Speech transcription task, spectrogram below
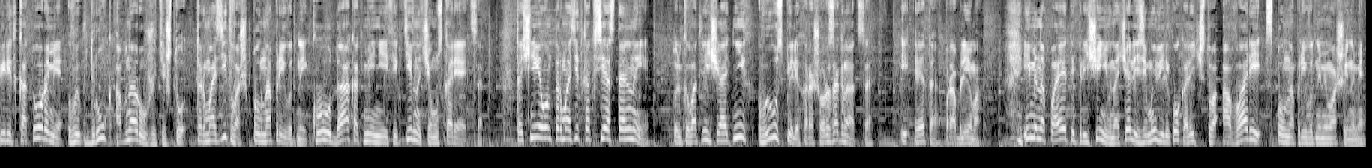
перед которыми вы вдруг обнаружите, что тормозит ваш полноприводный куда как менее эффективно, чем ускоряется. Точнее, он тормозит, как все остальные. Только в отличие от них, вы успели хорошо разогнаться. И это проблема. Именно по этой причине в начале зимы велико количество аварий с полноприводными машинами.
